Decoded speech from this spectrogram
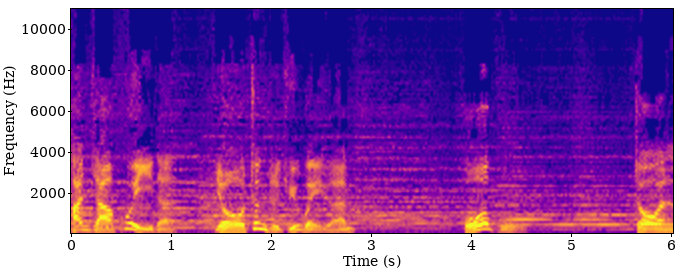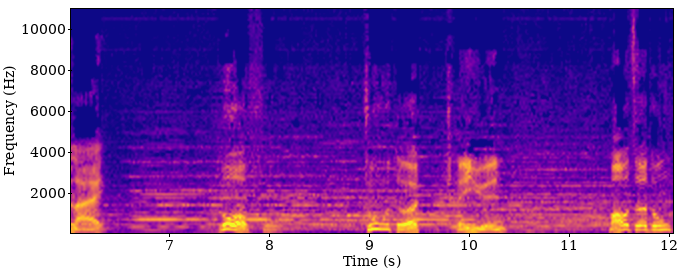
参加会议的有政治局委员博古、周恩来、洛甫、朱德、陈云、毛泽东，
